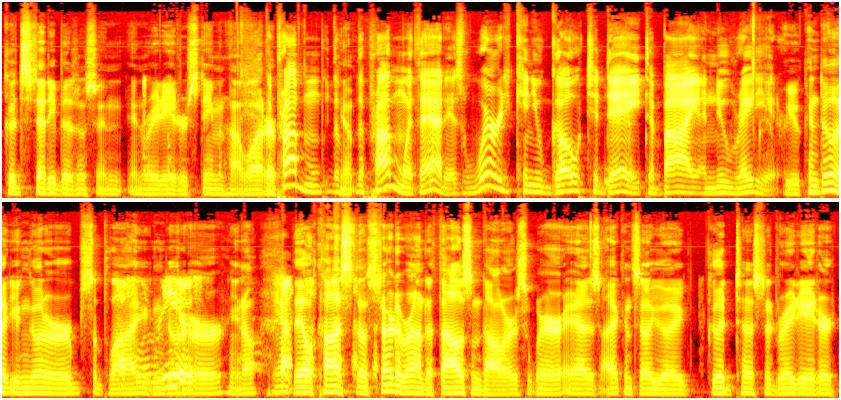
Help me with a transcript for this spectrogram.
good steady business in, in radiator steam and hot water. The problem, the, Yep. the problem with that is where can you go today to buy a new radiator? You can do it. You can go to Herb Supply. You can go to Ur, you know. Yeah. They'll cost. They'll start around a thousand dollars, whereas I can sell you a good tested radiator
